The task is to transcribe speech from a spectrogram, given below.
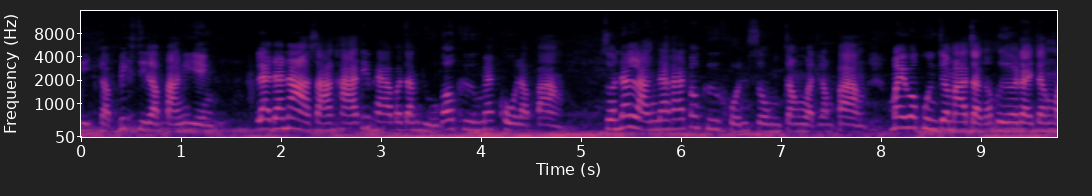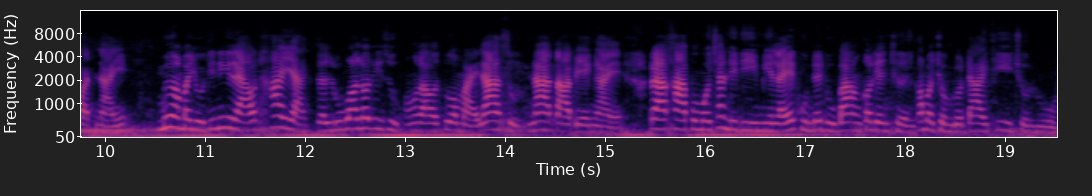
ติดกับบิ๊กซีลำปางนี่เอง และด้านหน้าสาขาที่แพลวประจำอยู่ก็คือแมคโครลำปาง ส่วนด้านหลังนะคะก็คือขนส่งจังหวัดลำปาง ไม่ว่าคุณจะมาจากอำเภออะไรจังหวัดไหน เมื่อมาอยู่ที่นี่แล้วถ้าอยากจะรู้ว่ารถอีซูของเราตัวใหม่ล่าสุดหน้าตาเป็นยังไง ราคาโปรโมชั่นดีๆ มีอะไรให้คุณได้ดูบ้างก็เรียนเชิญเข้ามาชมรถได้ที่โชว์รูม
